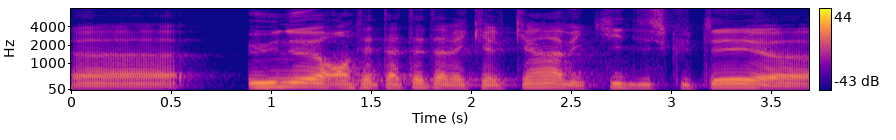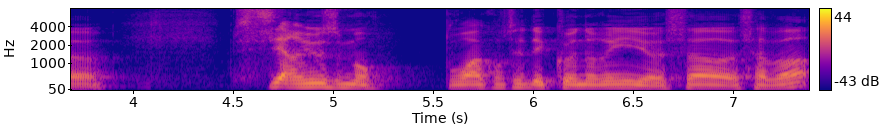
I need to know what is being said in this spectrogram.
une heure en tête à tête avec quelqu'un avec qui discuter sérieusement. Pour raconter des conneries, ça, ça va,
